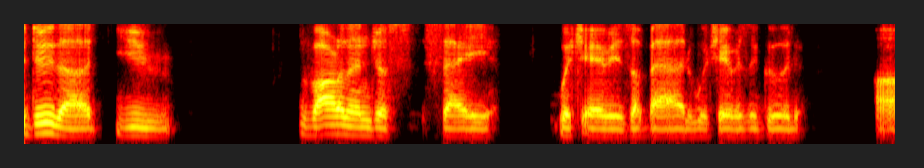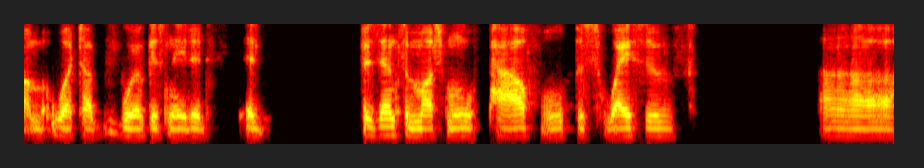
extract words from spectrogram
To do that, you rather than just say which areas are bad, which areas are good, um, what type of work is needed, it presents a much more powerful, persuasive, uh,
